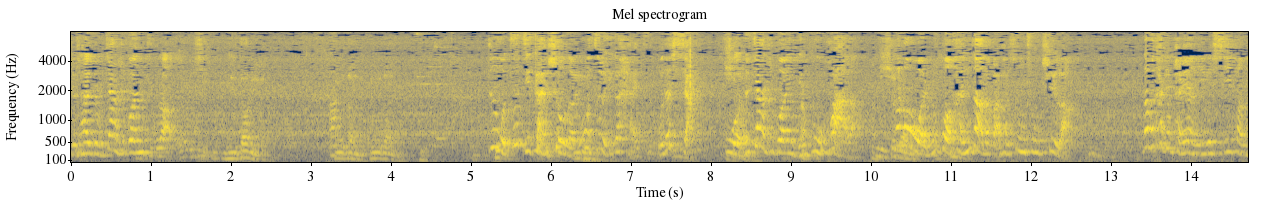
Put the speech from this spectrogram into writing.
就是他这种价值观主导的东西。你道理的，啊听得到你，听得到你。这是我自己感受的，因为我只有一个孩子，我在想，我的价值观已经固化了。那么我如果很早的把他送出去了，培养一个西方的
